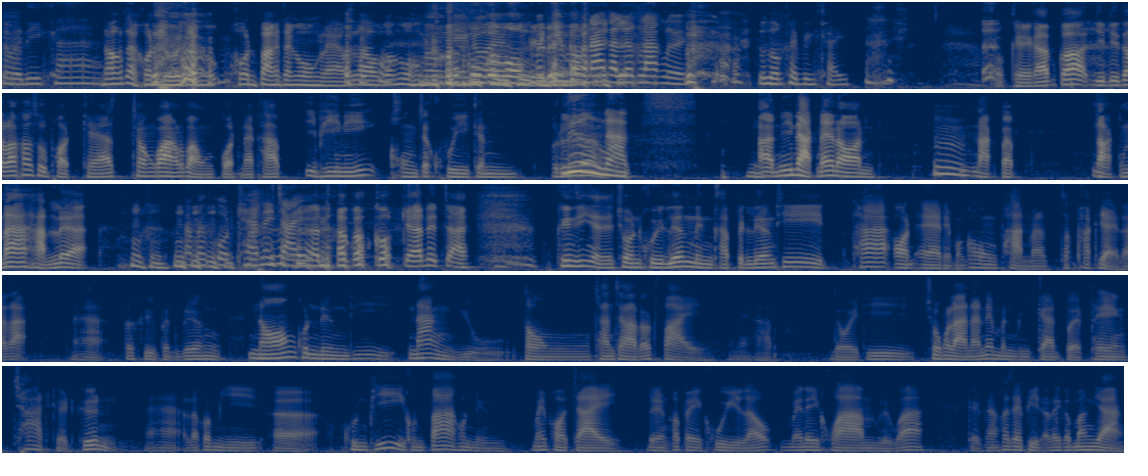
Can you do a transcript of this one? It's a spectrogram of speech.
สวัสดีค่ะ นอกจากคนดูจะคนฟังจะงงแล้ว เราก็งงงด้งวยเองกูก็งงอยู่เมื่อกี้มองหน้ากันเลิกลากเลยตกลงใครเป็นใครโอเคครับ ก็ยินดีต้อนรับเข้าสู่พอดแคสต์ช่องว่างระหว่างวงกฎนะครับ EP นี้คงจะคุยกันเรื่องหนัก อันนี้หนักแน่นอนอืมหนักแบบหนักหน้าหันเลยอะ แต่แบบกดแค้นในใจหนักก็กดแก๊สในใจคือจริงๆอยากจะชวนคุยเรื่องหนึ่งครับ เป็นเรื่องที่ถ้า on air เนี่ยมันก็คงผ่านมาสักพักใหญ่แล้วล่ะนะฮะก็คือเป็นเรื่องน้องคนหนึ่งที่นั่งอยู่ตรงชานชาลารถไฟใช่ไหมครับโดยที่ช่วงเวลานั้นเนี่ยมันมีการเปิดเพลงชาติเกิดขึ้นนะฮะแล้วก็มีคุณพี่คุณป้าคนหนึ่งไม่พอใจเดินเข้าไปคุยแล้วไม่ได้ความหรือว่าเกิดการเข้าใจผิดอะไรกันบางอย่าง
